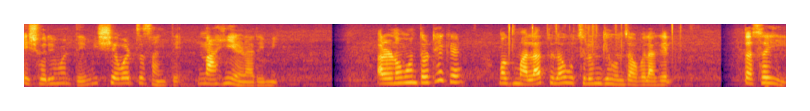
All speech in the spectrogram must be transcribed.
ईश्वरी म्हणते मी शेवटचं सांगते. नाही येणार आहे मी. अर्णव म्हणतो ठीक आहे. मग मला तुला उचलून घेऊन जावं लागेल. तसंही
